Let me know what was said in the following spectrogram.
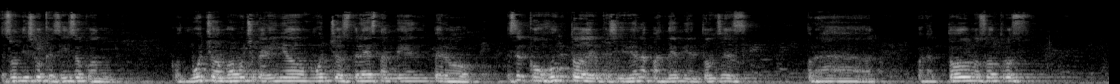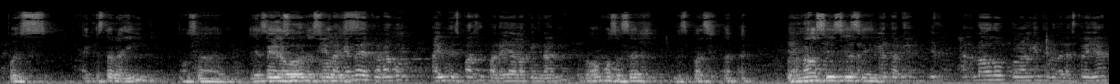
es un disco que se hizo con, con mucho amor, mucho cariño, mucho estrés también, pero es el conjunto de lo que se vivió en la pandemia. Entonces, para, para todos nosotros, pues hay que estar ahí. O sea, ese- Pero eso- eso en la es- agenda de trabajo hay un espacio para ella al Latin Grammy. lo vamos a hacer despacio. pero no, sí, sí, sí. ¿Han hablado con alguien de la estrella?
